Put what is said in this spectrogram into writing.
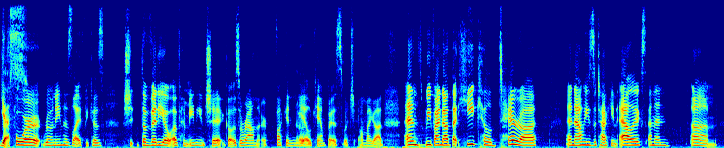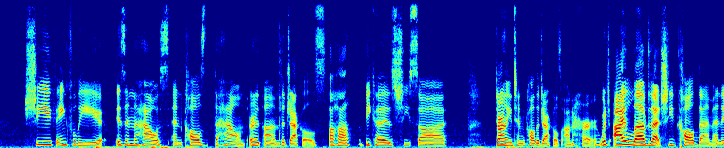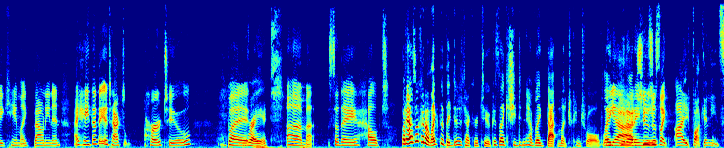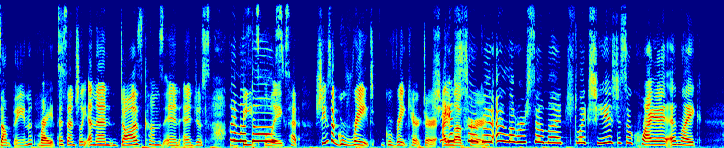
yes. for ruining his life because she, the video of him eating shit goes around their fucking Yale campus, which, oh my god. And we find out that he killed Tara and now he's attacking Alex. And then um, she thankfully is in the house and calls the hound or um, the jackals Uh huh. because she saw Darlington call the jackals on her, which I loved that she called them and they came like bounding in. I hate that they attacked her too, but Right. um, so they helped. But I also kind of like that they did attack her too, because like she didn't have like that much control. Like yeah, you know what I she mean? was just like, I fucking need something, right. essentially. And then Dawes comes in and just I love beats Dawes. Blake's head. She's a great, great character. She I is love so her. good. I love her so much. Like she is just so quiet and like,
